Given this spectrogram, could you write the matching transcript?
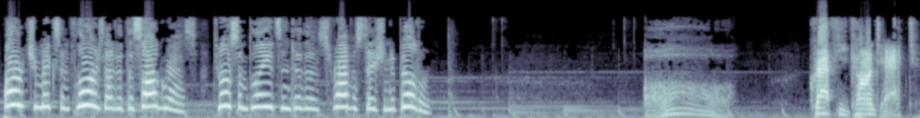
Why don't you make some floors out of the sawgrass? Throw some blades into the survival station to build them. Oh. Crafty contact.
